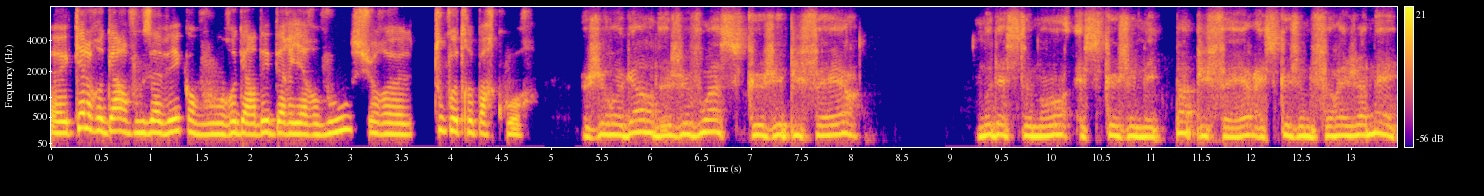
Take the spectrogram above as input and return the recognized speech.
euh, quel regard vous avez quand vous regardez derrière vous sur tout votre parcours? Je regarde, je vois ce que j'ai pu faire modestement et ce que je n'ai pas pu faire et ce que je ne ferai jamais.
